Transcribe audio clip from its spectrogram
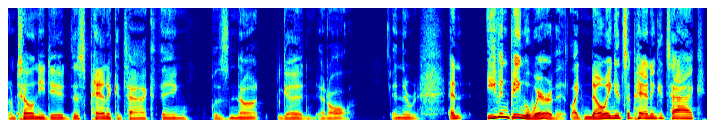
i'm telling you dude this panic attack thing was not good at all and there and even being aware of it like knowing it's a panic attack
